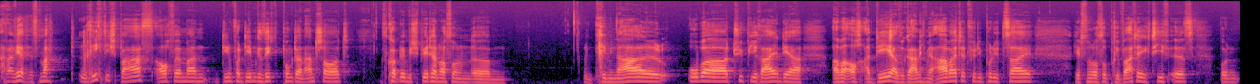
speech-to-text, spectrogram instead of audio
aber ja, es macht richtig Spaß, auch wenn man den von dem Gesichtspunkt dann anschaut. Es kommt nämlich später noch so ein, ähm, ein Kriminal-Obertypi rein, der aber auch AD, also gar nicht mehr arbeitet für die Polizei jetzt nur noch so Privatdetektiv ist und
